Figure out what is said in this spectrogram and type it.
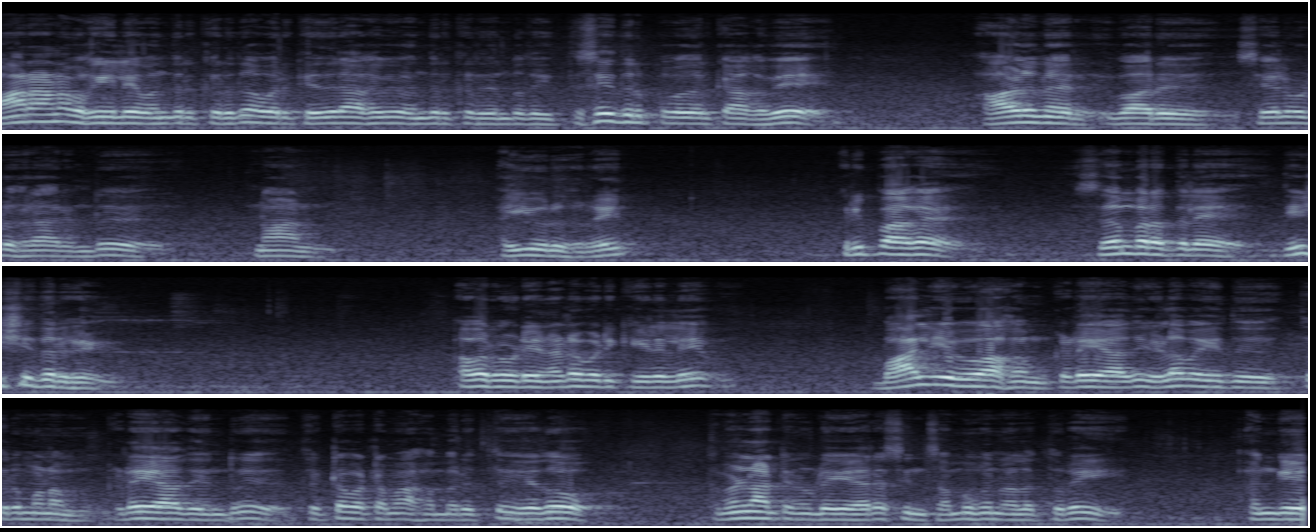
மாறான வகையிலே வந்திருக்கிறது அவருக்கு எதிராகவே வந்திருக்கிறது என்பதை திசை திருப்புவதற்காகவே ஆளுநர் இவ்வாறு செயல்படுகிறார் என்று நான் ஐயுறுகிறேன். குறிப்பாக சிதம்பரத்திலே தீட்சிதர்கள் அவர்களுடைய நடவடிக்கைகளிலே பால்ய விவாகம் கிடையாது இளவயது திருமணம் கிடையாது என்று திட்டவட்டமாக மறுத்து ஏதோ தமிழ்நாட்டினுடைய அரசின் சமூக நலத்துறை அங்கே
